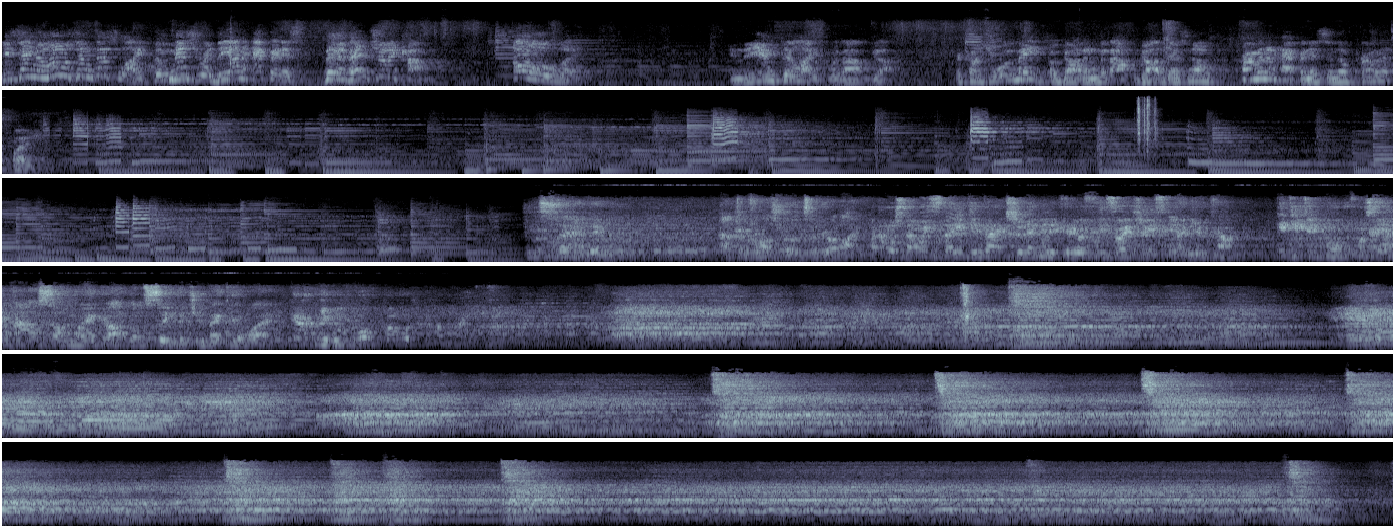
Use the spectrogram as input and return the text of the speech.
You see, you lose in this life the misery, the unhappiness that eventually comes. Only in the empty life without God. Because you were made for God, and without God, there's no permanent happiness and no permanent pleasure. standing at the crossroads of your life. Потому что мы стоите дальше на перекрестке своей жизни. And you come. Идите к Богу в покаянии. Somehow, some way, God will see that you make your way. Как-нибудь Бог поможет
